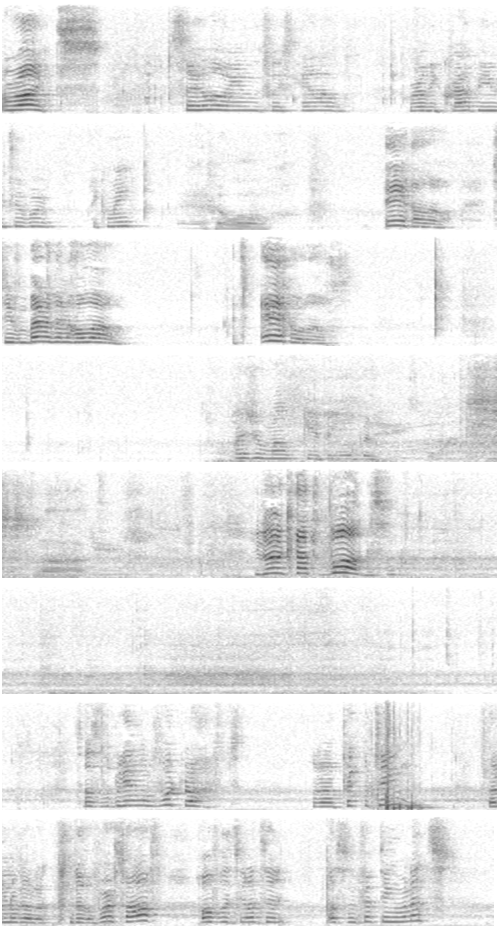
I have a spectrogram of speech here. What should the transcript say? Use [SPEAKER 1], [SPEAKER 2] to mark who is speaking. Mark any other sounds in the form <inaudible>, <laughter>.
[SPEAKER 1] Alright. Say hello, Ian Feliciano. Really crappy YouTuber like me.
[SPEAKER 2] Hello.
[SPEAKER 1] Eh, hello. It's even better than hello. It's eh, hello. Why's your mouth keeping open?
[SPEAKER 2] It's not.
[SPEAKER 1] You're gonna catch bugs. So is the beginning of a FUT draft. We're gonna pick the team. Then we're gonna <laughs> do the first half. Hopefully it's gonna take less than 15 minutes.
